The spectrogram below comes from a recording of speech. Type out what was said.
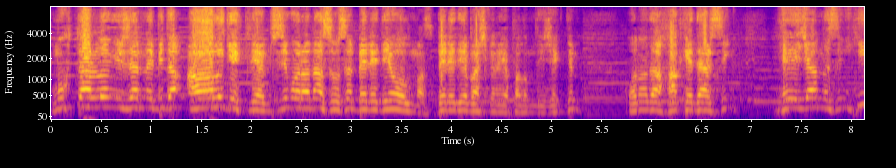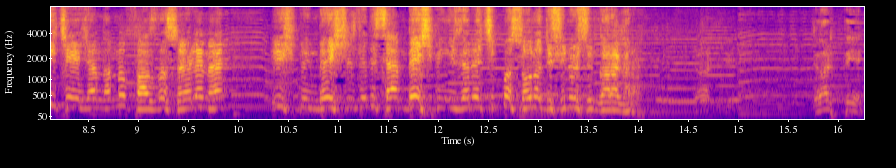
Muhtarlığın üzerine bir de ağalık ekleyelim. Sizin orada nasıl olsa belediye olmaz. Belediye başkanı yapalım diyecektim. Ona da hak edersin. Heyecanlısın. Hiç heyecanlanma fazla söyleme. 3500 dedi sen 5000 üzerine çıkma sonra düşünürsün gara gara. 4000.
